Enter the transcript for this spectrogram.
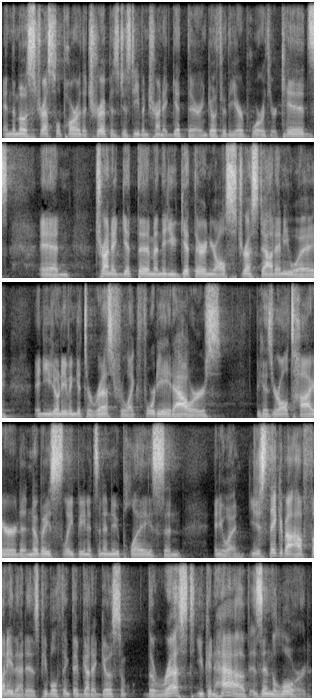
And the most stressful part of the trip is just even trying to get there and go through the airport with your kids and trying to get them. And then you get there and you're all stressed out anyway, and you don't even get to rest for like 48 hours because you're all tired and nobody's sleeping. It's in a new place. And anyway, you just think about how funny that is. People think they've got to go some, the rest you can have is in the Lord.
